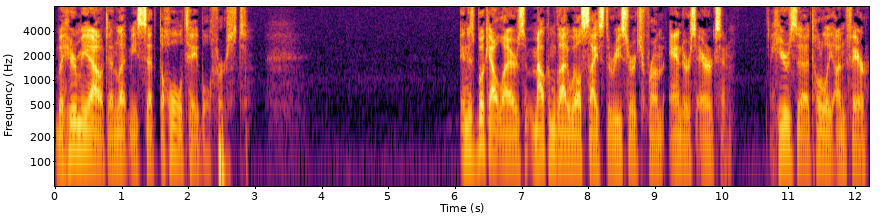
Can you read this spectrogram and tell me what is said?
but hear me out and let me set the whole table first. In his book Outliers, Malcolm Gladwell cites the research from Anders Ericsson. Here's a totally unfair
